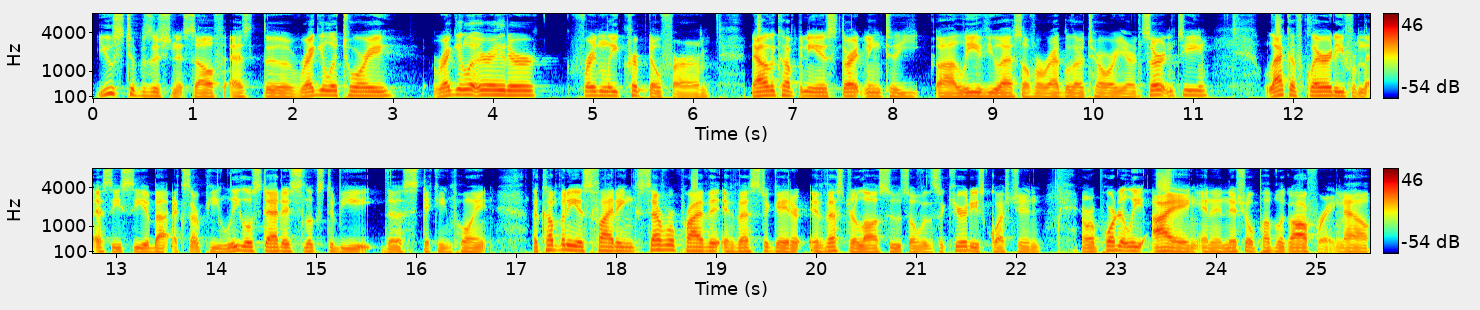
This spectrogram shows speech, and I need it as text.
used to position itself as the regulatory regulator friendly crypto firm. Now the company is threatening to uh, leave US over regulatory uncertainty Lack of clarity from the SEC about XRP legal status looks to be the sticking point. The company is fighting several private investigator investor lawsuits over the securities question and reportedly eyeing an initial public offering. Now,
